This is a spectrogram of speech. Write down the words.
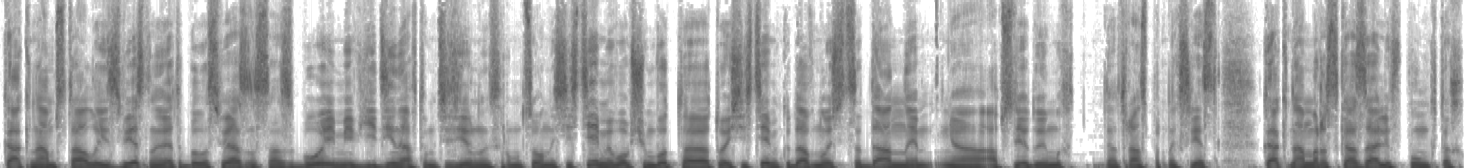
Как нам стало известно, это было связано со сбоями в единой автоматизированной информационной системе, в общем, вот а, той системе, куда вносятся данные обследуемых транспортных средств. Как нам рассказали в пунктах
